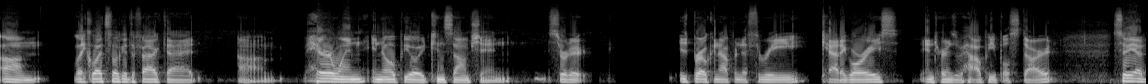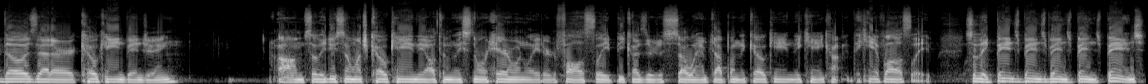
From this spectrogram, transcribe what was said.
um, like let's look at the fact that um, heroin and opioid consumption sort of is broken up into three categories in terms of how people start so you have those that are cocaine binging um, so they do so much cocaine, they ultimately snort heroin later to fall asleep because they're just so amped up on the cocaine they can't they can't fall asleep. So they binge, binge, binge, binge, binge,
